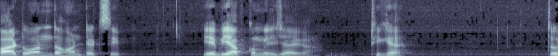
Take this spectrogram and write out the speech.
part one the haunted ship ये भी आपको मिल जाएगा, ठीक है? तो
